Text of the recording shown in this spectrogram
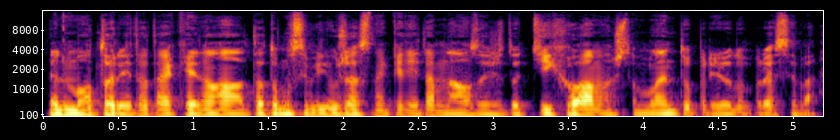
ten motor, je to také, no ale toto musí byť úžasné, keď je tam naozaj, že to ticho a máš tam len tú prírodu pre seba.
